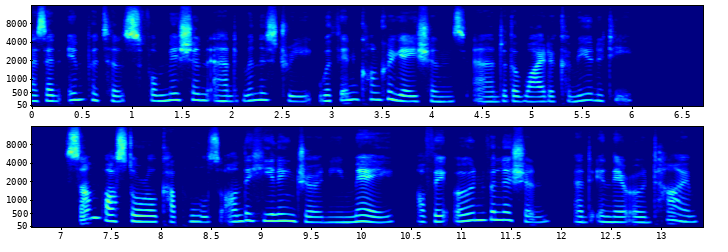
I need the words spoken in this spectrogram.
as an impetus for mission and ministry within congregations and the wider community. Some pastoral couples on the healing journey may, of their own volition and in their own time,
